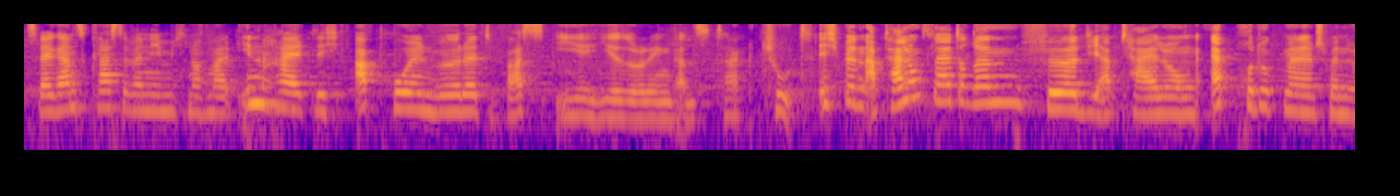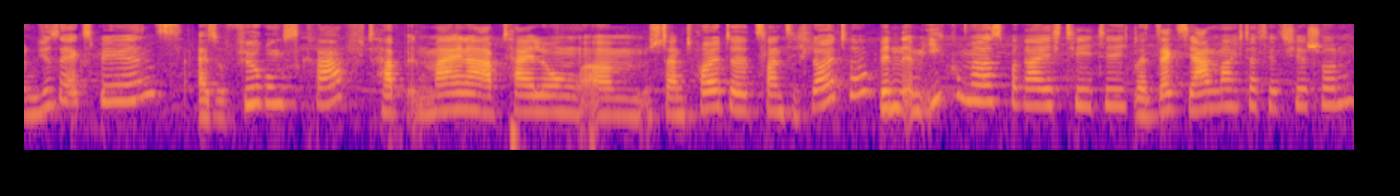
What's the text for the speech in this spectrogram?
es wäre ganz klasse, wenn ihr mich nochmal inhaltlich abholen würdet, was ihr hier so den ganzen Tag tut. Ich bin Abteilungsleiterin für die Abteilung App Produktmanagement und User Experience, also Führungskraft. Habe in meiner Abteilung ähm, Stand heute 20 Leute, bin im E-Commerce-Bereich tätig. Seit sechs Jahren mache ich das jetzt hier schon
